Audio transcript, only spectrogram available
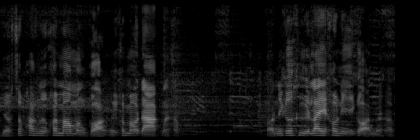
เดี๋ยวสักพักหนึ่งค่อยมาเอามังกรเอ้ยค่อยมาเอาดาร์กนะครับ ตอนนี้ก็คือไล่เข้านี้ก่อนนะครับ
